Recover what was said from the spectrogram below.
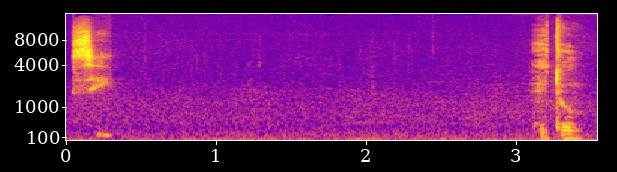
Sì. E tu?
